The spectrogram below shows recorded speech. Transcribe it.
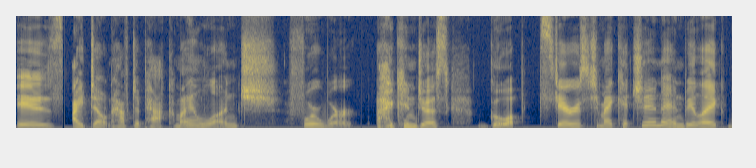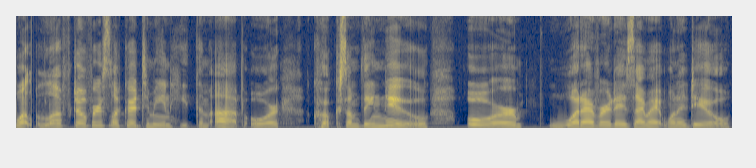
is I don't have to pack my lunch for work. I can just go upstairs to my kitchen and be like, what leftovers look good to me and heat them up or cook something new or whatever it is I might want to do.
